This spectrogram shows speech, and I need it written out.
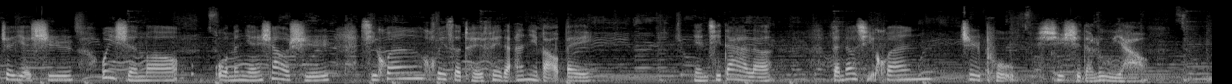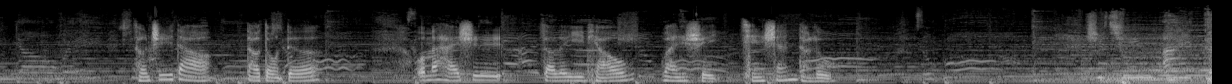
这也是为什么我们年少时喜欢晦涩颓废的安妮宝贝，年纪大了，反倒喜欢质朴虚实的路遥。从知道到懂得，我们还是走了一条万水千山的路。是亲爱的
